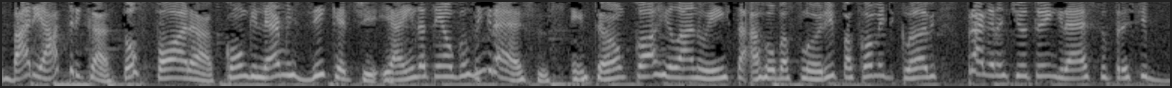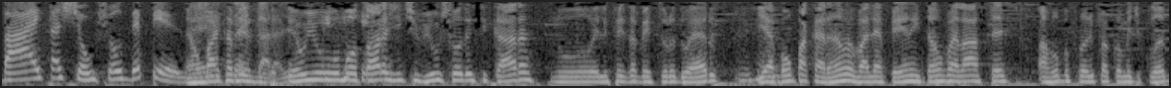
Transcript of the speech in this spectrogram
Bariátrica, tô fora, com Guilherme Zickert, e ainda tem alguns ingressos. Então corre lá no Insta, arroba Floripa Comedy Club, pra garantir o teu ingresso pra esse baita show, show de peso. É um É baita aí, mesmo. cara. Eu e o Motor, a gente viu o show desse cara, no, ele fez a abertura do Eros, Uhum. e é bom pra caramba, vale a pena. Então vai lá, acesse arroba Floripa Comedy Club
